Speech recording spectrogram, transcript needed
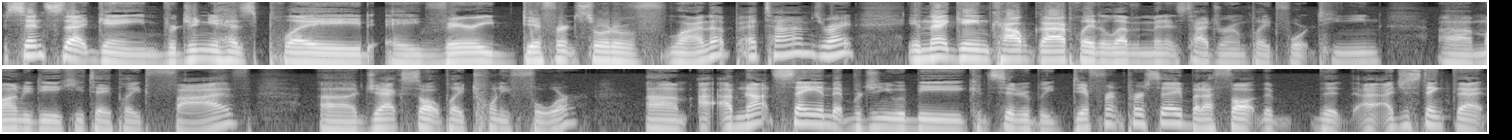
since that game, Virginia has played a very different sort of lineup at times, right? In that game, Kyle Guy played 11 minutes, Ty Jerome played 14, uh, Mamadi Diakite played 5, uh, Jack Salt played 24. Um, I, am not saying that Virginia would be considerably different per se, but I thought that, that I, I just think that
